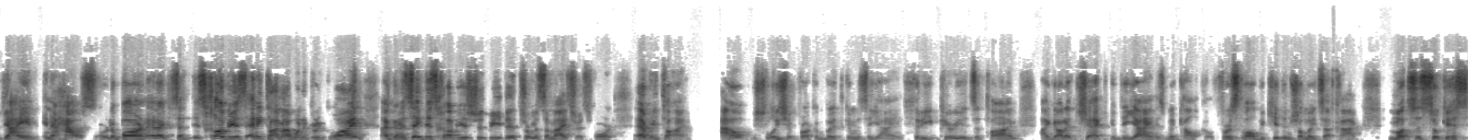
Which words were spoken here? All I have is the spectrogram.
yayin in a house or the barn, and I've said this chavius. Anytime I want to drink wine, I'm going to say this chavius should be the trumas for every time. Out three periods of time. I gotta check if the yain is mekalkal. First of all, bekidim shal moitzachag. Motzah sukkis,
